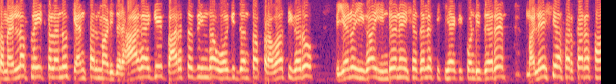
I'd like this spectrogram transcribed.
ತಮ್ಮ ಎಲ್ಲ ಫ್ಲೈಟ್ಗಳನ್ನು ಕ್ಯಾನ್ಸಲ್ ಮಾಡಿದ್ದಾರೆ. ಹಾಗಾಗಿ ಭಾರತದಿಂದ ಹೋಗಿದ್ದಂತ ಪ್ರವಾಸಿಗರು ಏನು ಈಗ ಇಂಡೋನೇಷ್ಯಾದಲ್ಲೇ ಸಿಕ್ಕಿ ಹಾಕಿಕೊಂಡಿದ್ದಾರೆ. ಮಲೇಷ್ಯಾ ಸರ್ಕಾರ ಸಹ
